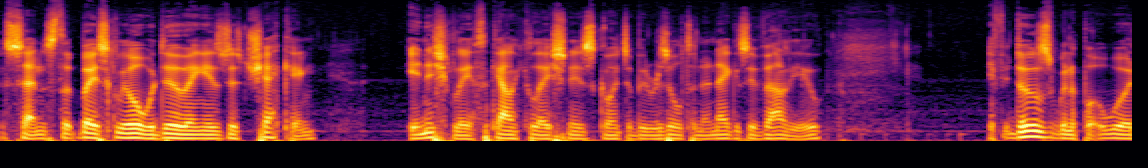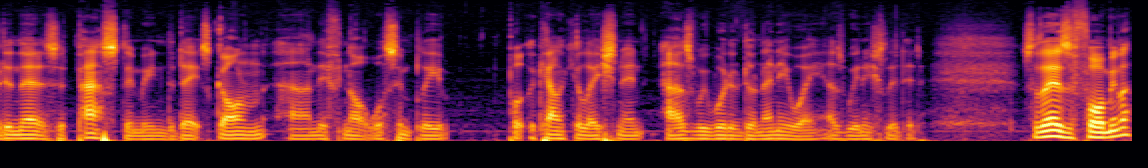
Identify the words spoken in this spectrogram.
sense that basically all we're doing is just checking initially if the calculation is going to be result in a negative value. If it does we're going to put a word in there that says past I mean the date's gone. And if not we'll simply put the calculation in as we would have done anyway as we initially did. So there's the formula.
